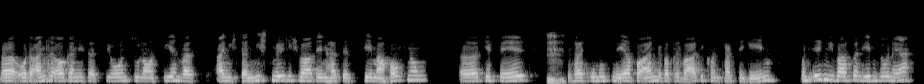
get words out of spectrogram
äh, oder andere Organisationen zu lancieren, was eigentlich dann nicht möglich war. Denen hat das Thema Hoffnung äh, gefehlt. Mhm. Das heißt, wir mussten eher vor allem über private Kontakte gehen. Und irgendwie war es dann eben so, naja,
